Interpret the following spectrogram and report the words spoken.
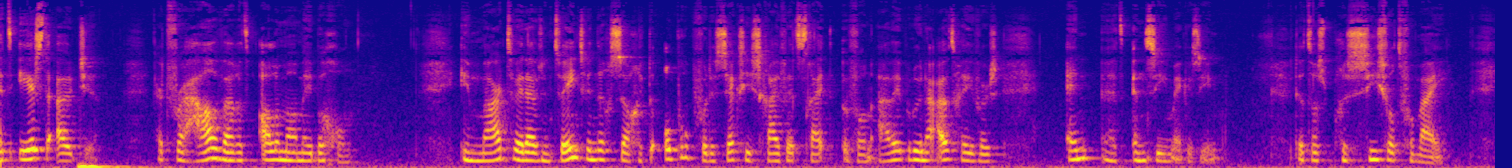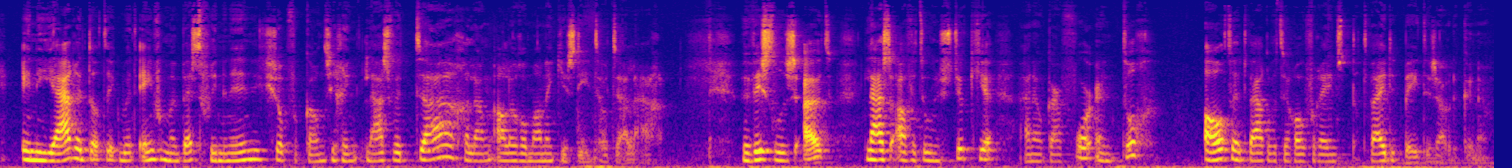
Het eerste uitje. Het verhaal waar het allemaal mee begon. In maart 2022 zag ik de oproep voor de sectie schrijfwedstrijd van AW Bruna Uitgevers en het NC Magazine. Dat was precies wat voor mij. In de jaren dat ik met een van mijn beste vriendinnetjes op vakantie ging, lazen we dagenlang alle romannetjes die in het hotel lagen. We wisselden dus uit, lazen af en toe een stukje aan elkaar voor en toch altijd waren we het erover eens dat wij dit beter zouden kunnen.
